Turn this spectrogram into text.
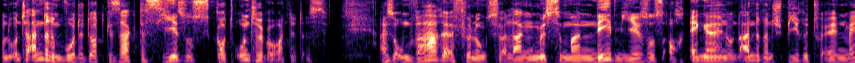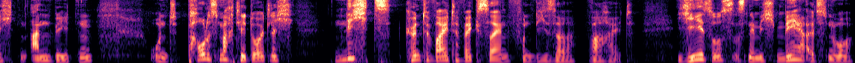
und unter anderem wurde dort gesagt, dass Jesus Gott untergeordnet ist. Also um wahre Erfüllung zu erlangen, müsse man neben Jesus auch Engeln und anderen spirituellen Mächten anbeten. Und Paulus macht hier deutlich, nichts könnte weiter weg sein von dieser Wahrheit. Jesus ist nämlich mehr als nur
